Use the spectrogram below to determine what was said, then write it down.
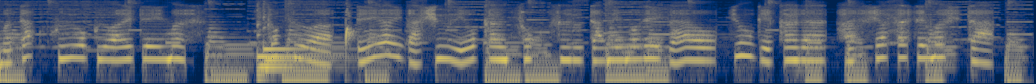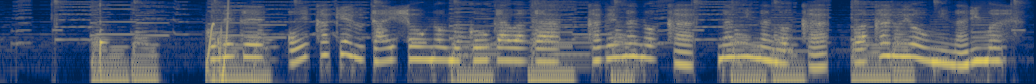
また工夫を加えています。一つは、AI が周囲を観測するためのレーザーを上下から発射させました。これで、追いかける対象の向こう側が、壁なのか、何なのか、わかるようになります。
